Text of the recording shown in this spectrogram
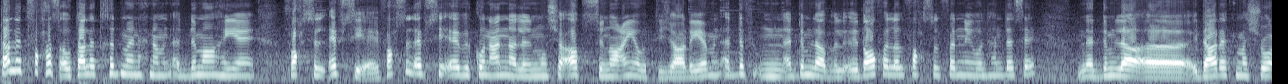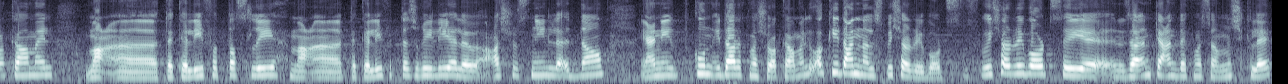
ثالث فحص أو ثالث خدمة نحن بنقدمها هي فحص ال FCA، فحص ال FCA بيكون عندنا للمنشآت الصناعية والتجارية بنقدم بنقدم لها بالإضافة للفحص الفني والهندسي. بنقدم لها آه، إدارة مشروع كامل مع آه، تكاليف التصليح مع آه، تكاليف التشغيلية لعشر سنين لقدام. يعني بتكون إدارة مشروع كامل. وأكيد عندنا ال special reports، ال special reports هي إذا أنت عندك مثلا مشكلة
